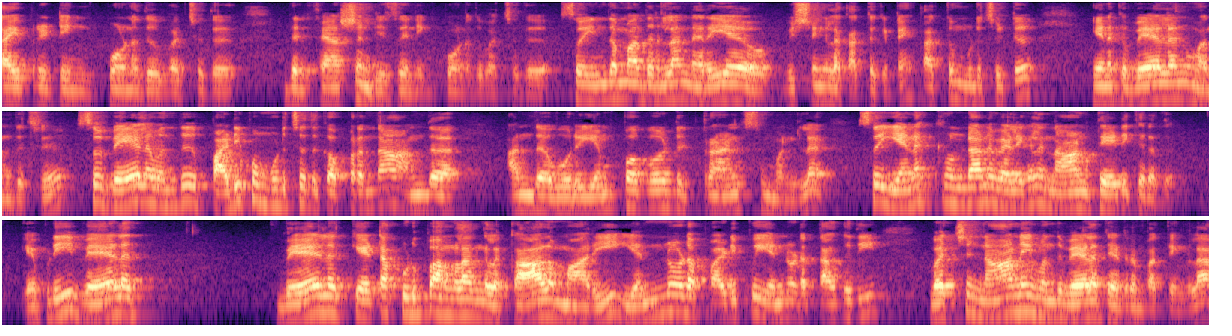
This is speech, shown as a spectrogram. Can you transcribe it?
டைப் ரைட்டிங் போனது வச்சது தென் ஃபேஷன் டிசைனிங் போனது வச்சது. ஸோ இந்த மாதிரிலாம் நிறைய விஷயங்களை கற்றுக்கிட்டேன் கற்று முடிச்சுட்டு எனக்கு வேலைன்னு வந்துச்சு. ஸோ வேலை வந்து படிப்பை முடித்ததுக்கப்புறம் தான் அந்த அந்த ஒரு எம்பவர்டு டிரான்ஸ்மெண்ட்டில் ஸோ எனக்கு உண்டான வேலைகளை நான் தேடிக்கிறது. எப்படி வேலை வேலை கேட்டால் கொடுப்பாங்களாங்கிற காலம் மாறி என்னோட படிப்பு என்னோட தகுதி வச்சு நானே வந்து வேலை தேடுறேன் பார்த்தீங்களா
